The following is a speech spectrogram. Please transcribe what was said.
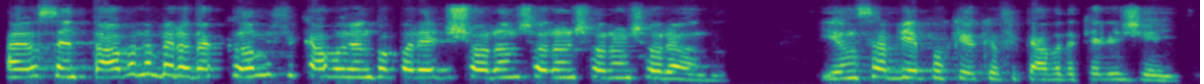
Aí eu sentava na beira da cama e ficava olhando para a parede, chorando, chorando, chorando, chorando. E eu não sabia por que, que eu ficava daquele jeito.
